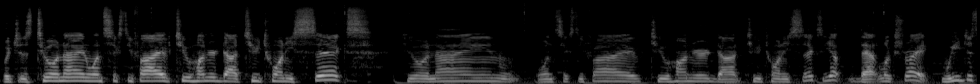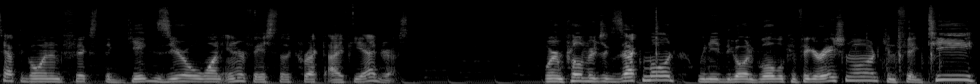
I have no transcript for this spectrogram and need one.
which is 209.165.200.226. 209, 165, 200.226. Yep, that looks right. We just have to go in and fix the gig 01 interface to the correct IP address. We're in privilege exec mode. We need to go in global configuration mode, config T.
